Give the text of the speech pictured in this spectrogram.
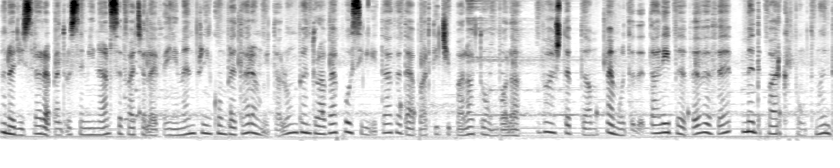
Înregistrarea pentru seminar se face la eveniment prin completarea unui talon pentru a avea posibilitatea de a participa la tombolă. Vă așteptăm! Mai multe detalii detalii pe www.medpark.md.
